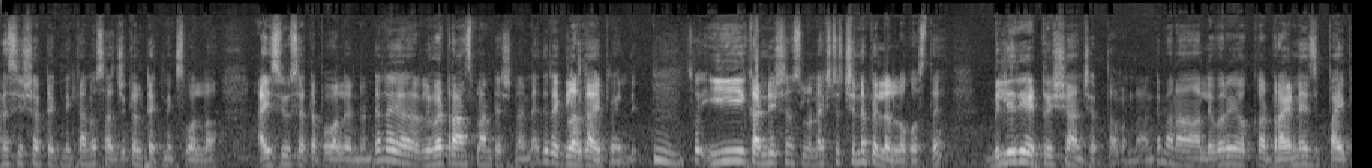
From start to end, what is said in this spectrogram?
ఎనసిషియా టెక్నిక్ అను సర్జికల్ టెక్నిక్స్ వల్ల ఐసీయూ సెటప్ వల్ల ఏంటంటే లివర్ ట్రాన్స్ప్లాంటేషన్ అనేది రెగ్యులర్గా అయిపోయింది. సో ఈ కండిషన్స్లో నెక్స్ట్ చిన్న పిల్లల్లోకి వస్తే బిలిరీ ఎట్రిషియా అని చెప్తామన్న అంటే మన లివర్ యొక్క డ్రైనేజ్ పైప్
